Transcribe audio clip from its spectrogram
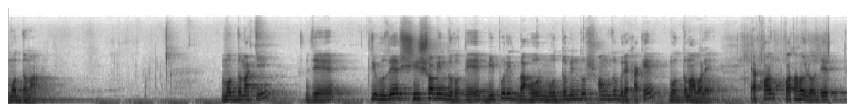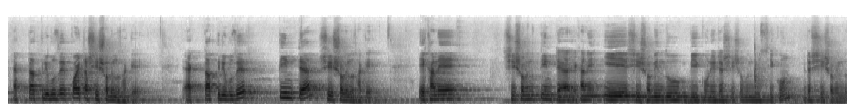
মধ্যমা। মধ্যমা কি? যে ত্রিভুজের শীর্ষবিন্দু হতে বিপরীত বাহুর মধ্যবিন্দুর সংযোগ রেখাকে মধ্যমা বলে। এখন কথা হইল যে একটা ত্রিভুজের কয়টা শীর্ষবিন্দু থাকে? একটা ত্রিভুজের তিনটা শীর্ষবিন্দু থাকে। এখানে শীর্ষবিন্দু তিনটা, এখানে এ শীর্ষবিন্দু, বি কোণ, এটা শীর্ষবিন্দু, সি কোণ, এটা শীর্ষবিন্দু।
